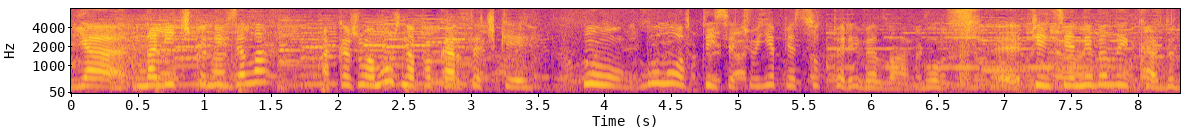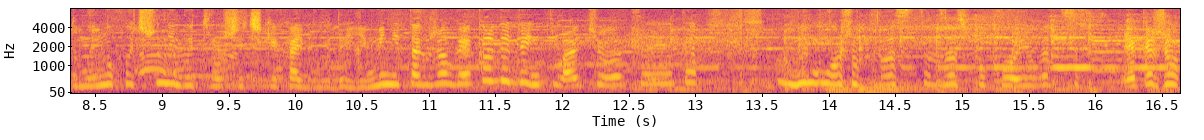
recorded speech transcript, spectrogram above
Я налічку не взяла, а кажу, а можна по карточці? Ну, було тисячу, я 500 перевела, бо е, пенсія невелика. Думаю, ну хоч що-небудь трошечки, хай буде їм. Мені так жалко, я кожен день плачу, а це та, не можу просто заспокоюватися. Я кажу,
